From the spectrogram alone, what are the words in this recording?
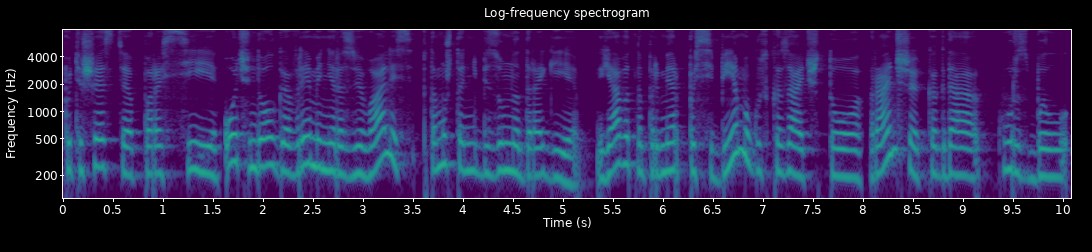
путешествия по России очень долгое время не развивались, потому что они безумно дорогие. Я вот, например, по себе могу сказать, что раньше, когда курс был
